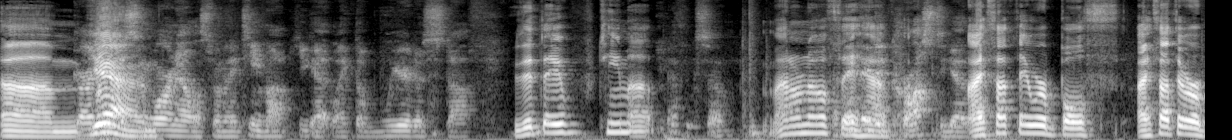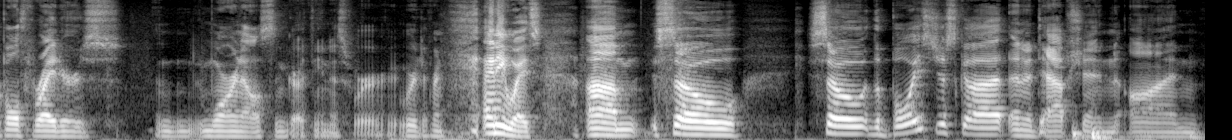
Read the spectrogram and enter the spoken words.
Um, Garth yeah. And Warren Ellis, when they team up, you get like the weirdest stuff. Did they team up? I think so. I don't know if I they think they have did cross together. I thought they were both. I thought they were both writers. And Warren Ellis and Garth Ennis were were different. Anyways, um, so so the boys just got an adaptation on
